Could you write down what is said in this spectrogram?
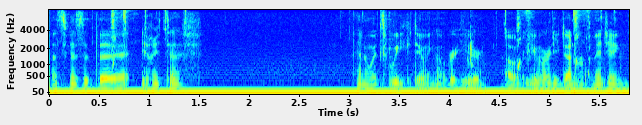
Let's visit the Irritef. And what's Weak doing over here? Oh, are you already done rummaging?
